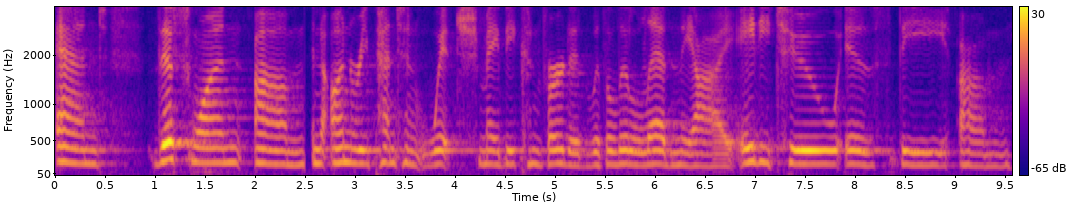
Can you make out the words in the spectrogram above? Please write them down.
And this one, um, an unrepentant witch may be converted with a little lead in the eye. 82 is the um,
